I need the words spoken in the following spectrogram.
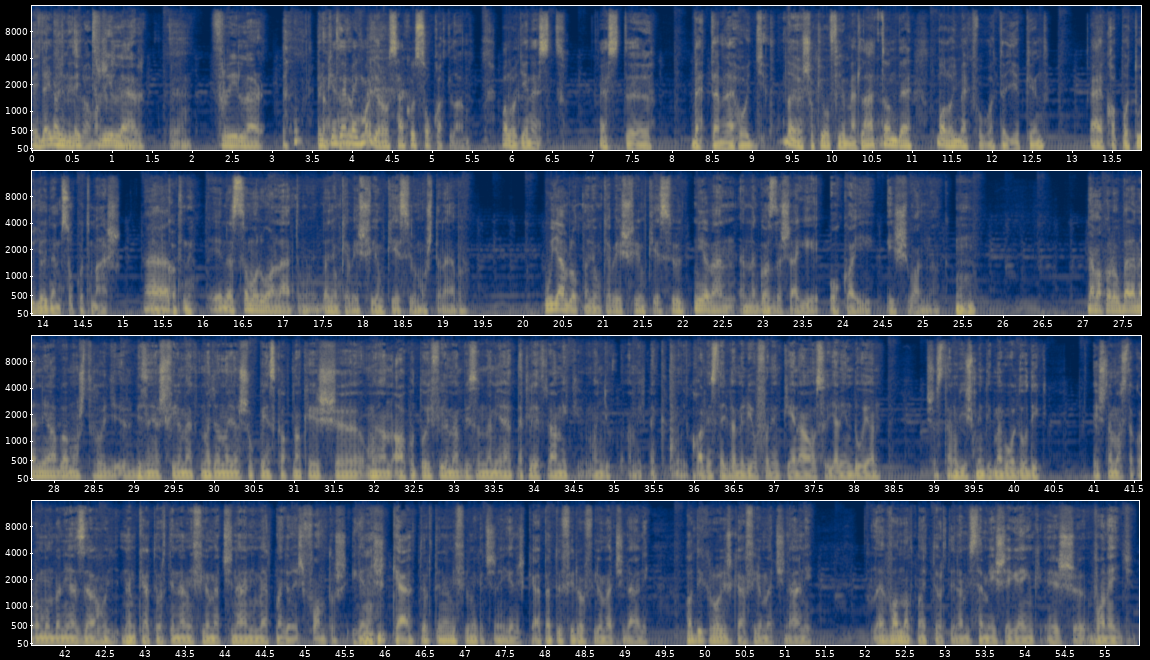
Egy, De egy nagyon izgalmas egy thriller, krimi. thriller. Egyébként még Magyarországhoz szokatlan. Valahogy én ezt, ezt vettem le, hogy nagyon sok jó filmet láttam, de valahogy megfogott egyébként. Elkapott úgy, hogy nem szokott más hát, elkapni. Én ezt szomorúan látom, hogy nagyon kevés film készül mostanában. Úgy ámblok nagyon kevés film készült. Nyilván ennek gazdasági okai is vannak. Uh-huh. Nem akarok belemenni abba most, hogy bizonyos filmek nagyon-nagyon sok pénzt kapnak, és olyan alkotói filmek viszont nem jöhetnek létre, amik mondjuk, amiknek mondjuk 30-40 millió forint kéne ahhoz, hogy elinduljon. És aztán úgyis mindig megoldódik. És nem azt akarom mondani ezzel, hogy nem kell történelmi filmet csinálni, mert nagyon is fontos. Igenis uh-huh. kell történelmi filmeket csinálni, igenis kell Petőfiről filmet csinálni, hadikról is kell filmet csinálni. Vannak nagy történelmi személyiségeink, és van egy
